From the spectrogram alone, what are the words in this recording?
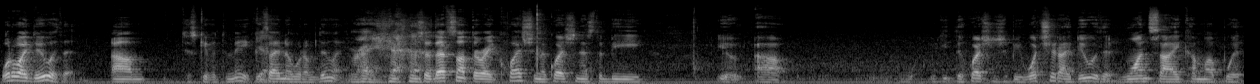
What do I do with it? Um, just give it to me because Yeah. I know what I'm doing. Right. So that's not the right question. The question has to be, you know, uh, the question should be, what should I do with it once I come up with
